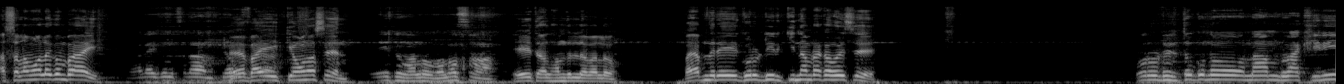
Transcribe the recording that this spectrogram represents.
আসসালামু আলাইকুম ভাই। ওয়ালাইকুম সালাম ভাই কেমন আছেন? এই তো ভালো ভালো আছো? এই তো আলহামদুলিল্লাহ ভালো। ভাই আপনার এই গরুটির কি নাম রাখা হয়েছে? গরুটির তো কোনো নাম রাখিনি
